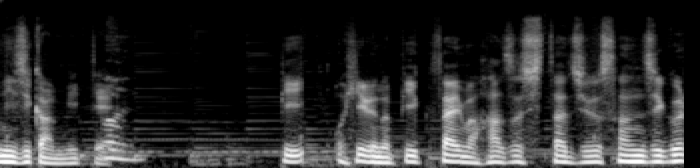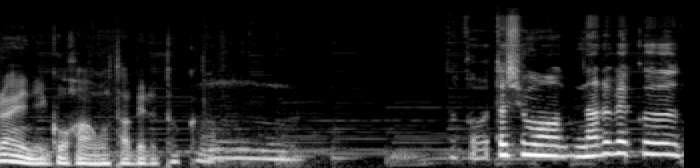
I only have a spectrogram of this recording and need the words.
2時間見て、はいピお昼のピークタイム外した13時ぐらいにご飯を食べるとか。なんか私もなるべく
